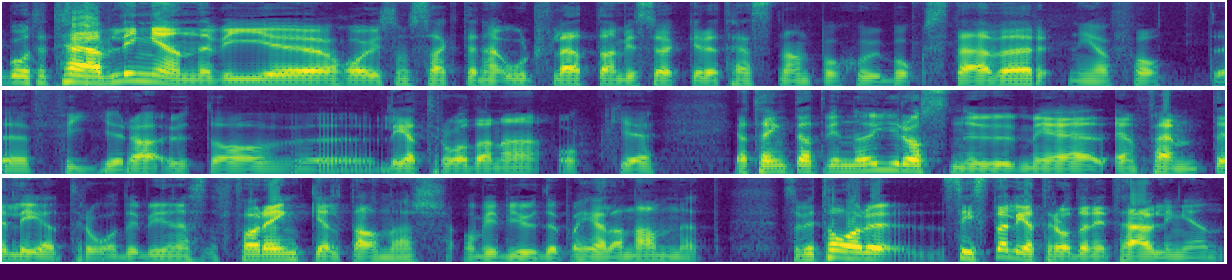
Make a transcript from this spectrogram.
gå till tävlingen? Vi eh, har ju som sagt den här ordflätan. Vi söker ett hästnamn på sju bokstäver. Ni har fått eh, Eh, fyra utav eh, ledtrådarna och eh, jag tänkte att vi nöjer oss nu med en femte ledtråd. Det blir nästan för enkelt annars om vi bjuder på hela namnet. Så vi tar sista ledtråden i tävlingen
